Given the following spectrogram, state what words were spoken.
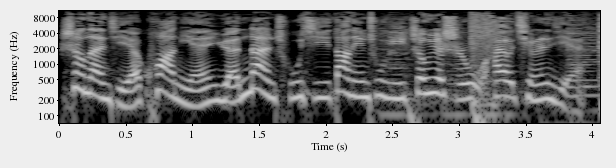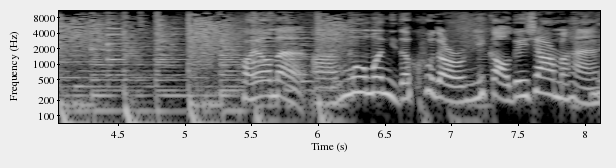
圣诞节、跨年、元旦、除夕、大年初一、正月十五，还有情人节。朋友们啊，摸摸你的裤兜，你搞对象吗？还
